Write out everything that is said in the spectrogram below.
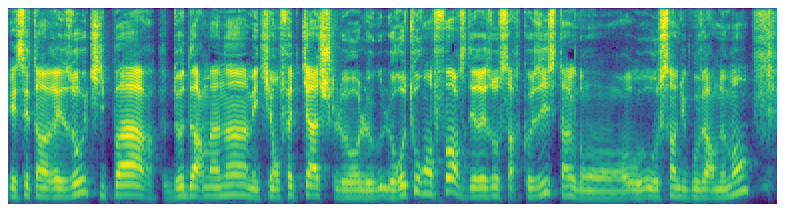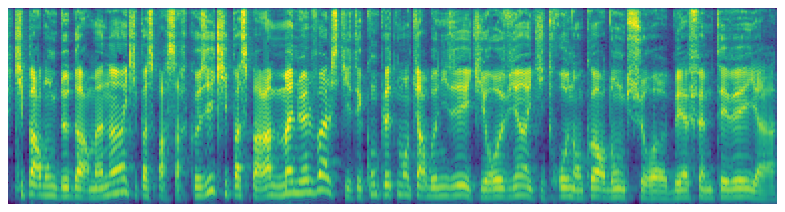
et c'est un réseau qui part de Darmanin, mais qui en fait cache le, retour en force des réseaux sarkozystes hein, au, au, sein du gouvernement, qui part donc de Darmanin, qui passe par Sarkozy, qui passe par Manuel Valls, qui était complètement carbonisé et qui revient et qui trône encore donc sur euh, BFM TV il y a,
